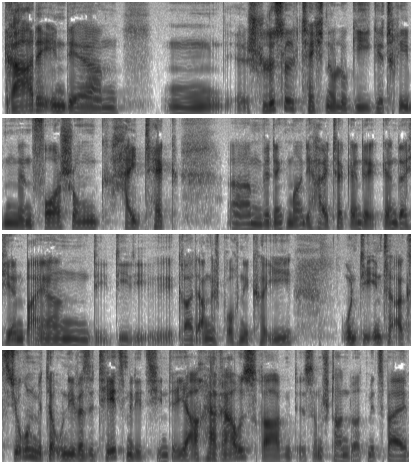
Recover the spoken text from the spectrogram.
Gerade in der mh, Schlüsseltechnologie getriebenen Forschung, Hightech, ähm, wir denken mal an die Hightech-Agenda hier in Bayern, die, die, die gerade angesprochene KI und die Interaktion mit der Universitätsmedizin, die ja auch herausragend ist am Standort mit zwei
